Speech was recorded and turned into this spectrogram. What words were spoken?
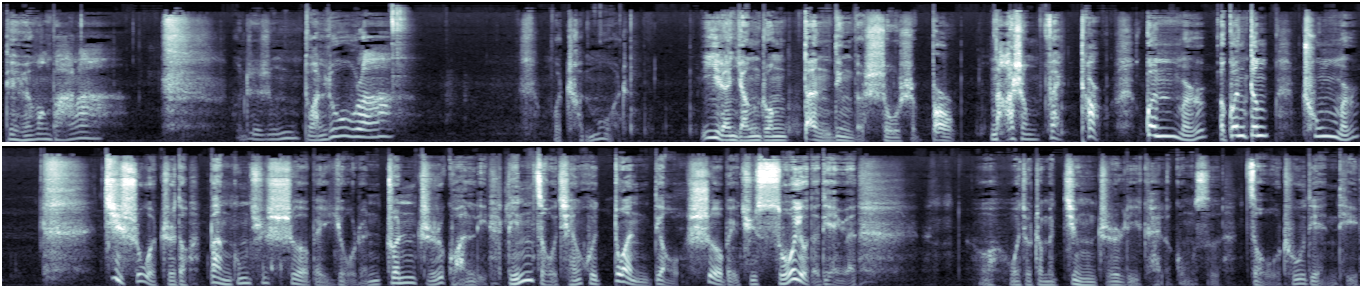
电源忘拔了，我这什么短路了？我沉默着，依然佯装淡定的收拾包，拿上外套，关门呃，关灯，出门。即使我知道办公区设备有人专职管理，临走前会断掉设备区所有的电源，我我就这么径直离开了公司，走出电梯，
